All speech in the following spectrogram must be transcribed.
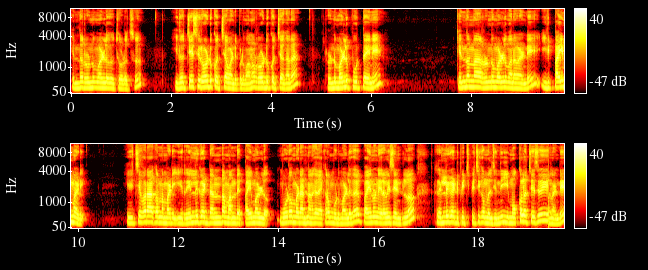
కింద రెండు మళ్ళు చూడొచ్చు. ఇది వచ్చేసి రోడ్డుకి వచ్చామండి. ఇప్పుడు మనం రోడ్డుకి వచ్చాం కదా. రెండు మళ్ళు పూర్తయినాయి. కింద ఉన్న రెండు మళ్ళు మనమండి. ఇది పై మడి. ఇది చివరాకున్న మడి. ఈ రెల్లుగడ్డ అంతా మందే పై మడిలో మూడో మడి అంటున్నాను కదా ఎకరం మూడు మళ్ళుగా. పైన ఉన్న ఇరవై సెంట్లో రెల్లుగడ్డి పిచ్చి పిచ్చిగా మొలిచింది. ఈ మొక్కలు వచ్చేసి అండి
